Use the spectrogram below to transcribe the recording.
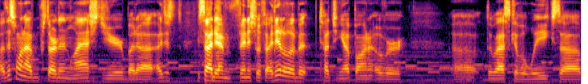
Uh, this one I started in last year, but uh, I just decided I'm finished with it. I did a little bit touching up on it over uh, the last couple weeks. Uh,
